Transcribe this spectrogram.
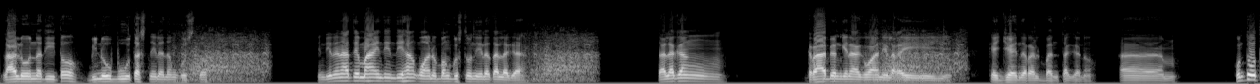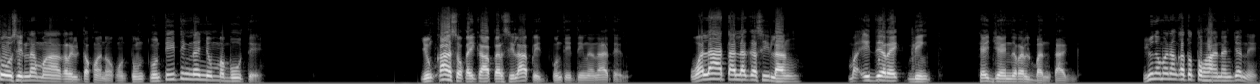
Lalo na dito, binubutas nila ng gusto. Hindi na natin maintindihan kung ano bang gusto nila talaga. Talagang grabe ang ginagawa nila kay kay General Bantag ano. Um, kung tutuusin lang mga kariltok ano, kung, kung titingnan yung mabuti, yung kaso kay Kaper Silapid, kung titingnan natin, wala talaga silang ma-direct link kay General Bantag. Yun naman ang katotohanan dyan eh.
